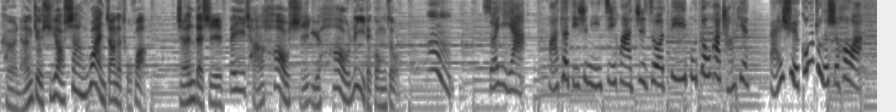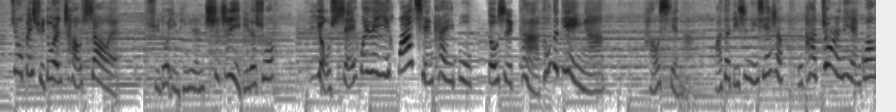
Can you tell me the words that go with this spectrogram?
可能就需要上万张的图画，真的是非常耗时与耗力的工作。嗯，所以呀，华特迪士尼计划制作第一部动画长片《白雪公主》的时候啊，就被许多人嘲笑。哎，许多影评人嗤之以鼻的说：“有谁会愿意花钱看一部都是卡通的电影啊？好险啊！”华特迪士尼先生不怕众人的眼光，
